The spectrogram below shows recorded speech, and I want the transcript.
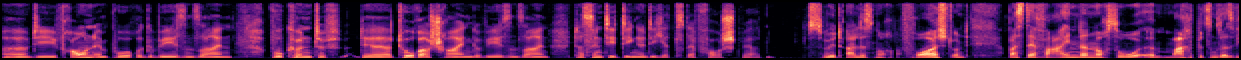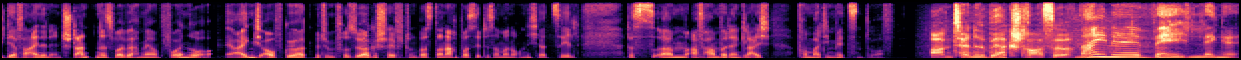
äh, die Frauenempore gewesen sein, wo könnte der Toraschrein gewesen sein. Das sind die Dinge, die jetzt erforscht werden. Es wird alles noch erforscht und was der Verein dann noch so äh, macht, beziehungsweise wie der Verein dann entstanden ist, weil wir haben ja vorhin so eigentlich aufgehört mit dem Friseurgeschäft und was danach passiert ist, haben wir noch nicht erzählt. Das ähm, erfahren wir dann gleich von Martin Metzendorf. Antenne Bergstraße. Meine Wellenlänge.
